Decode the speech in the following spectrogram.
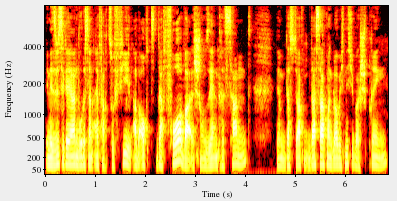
In den 70er Jahren wurde es dann einfach zu viel. Aber auch davor war es schon sehr interessant, das darf, das darf man, glaube ich, nicht überspringen.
